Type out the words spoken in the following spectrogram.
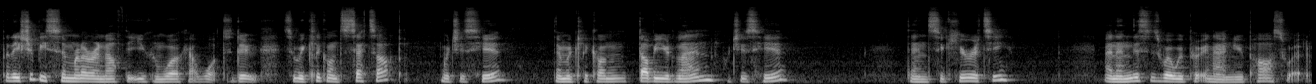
but they should be similar enough that you can work out what to do. So we click on Setup, which is here. Then we click on WLAN, which is here. Then Security. And then this is where we put in our new password.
